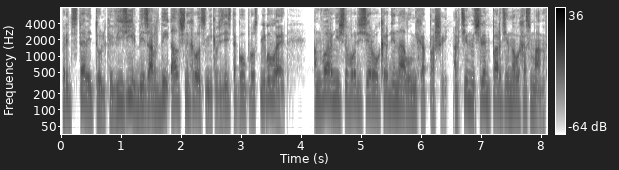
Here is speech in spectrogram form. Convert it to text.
Представить только, визирь без орды алчных родственников. Здесь такого просто не бывает. Анвар — нечто вроде серого кардинала у Михат-Паши, активный член партии новых османов.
